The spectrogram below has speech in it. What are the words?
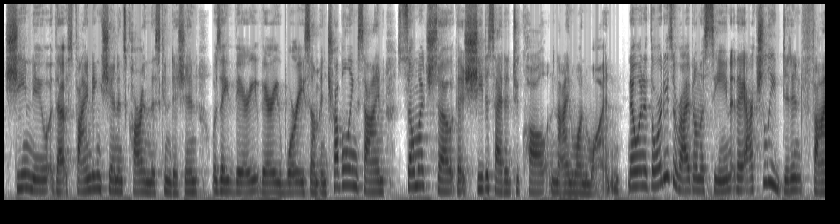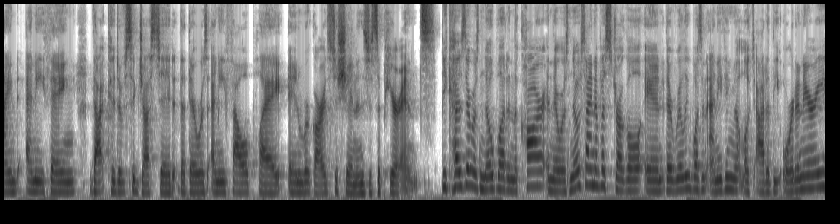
she knew that finding Shannon's car in this condition was a very, very worrisome and troubling sign, so much so that she decided to call 911. Now, when authorities arrived on the scene, they actually didn't find anything that could have suggested that there was any foul play in regards to Shannon's disappearance. Because there was no blood in the car and there was no sign of a struggle and there really wasn't anything that looked out of the ordinary,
